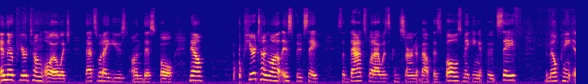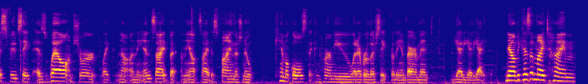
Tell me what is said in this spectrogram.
and their pure tung oil, which that's what I used on this bowl. Now, pure tung oil is food safe. So that's what I was concerned about this bowl's making it food safe. The milk paint is food safe as well. I'm sure like not on the inside, but on the outside is fine. There's no chemicals that can harm you, whatever. They're safe for the environment, yada, yada, yada. Now, because of my time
